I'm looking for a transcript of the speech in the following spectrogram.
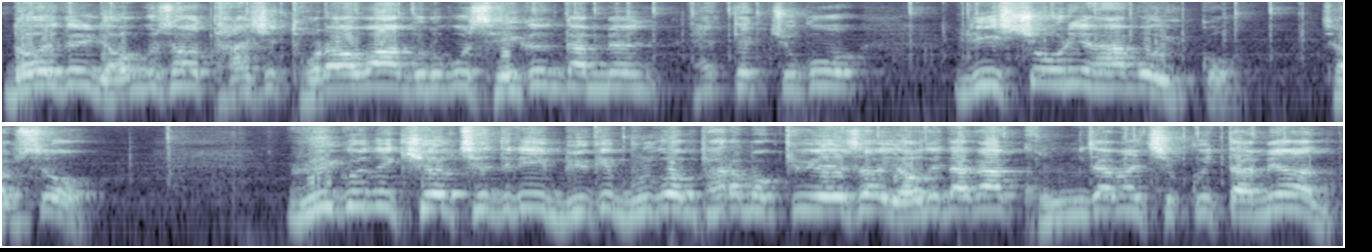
너희들 여기서 다시 돌아와 그러고 세금 감면 혜택 주고 리쇼링 하고 있고 접수 있는 기업체들이 미국에 물건 팔아먹기 위해서 여기다가 공장을 짓고 있다면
